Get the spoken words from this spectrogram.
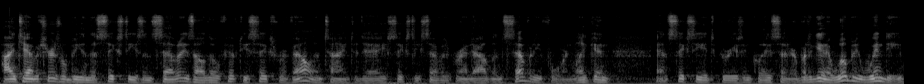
High temperatures will be in the 60s and 70s, although 56 for Valentine today, 67 at Grand Island, 74 in Lincoln, and 68 degrees in Clay Center. But again, it will be windy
